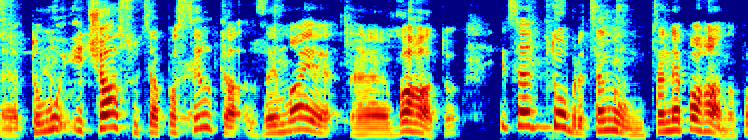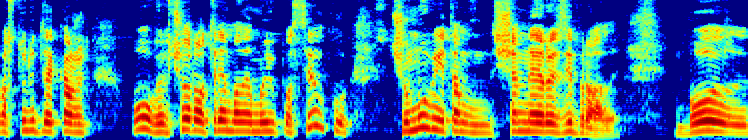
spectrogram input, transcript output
Е, Тому і часу ця посилка займає е, багато. І це добре, це, ну, це непогано. Просто люди кажуть: о, ви вчора отримали мою посилку, чому ви її там ще не розібрали? Бо,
